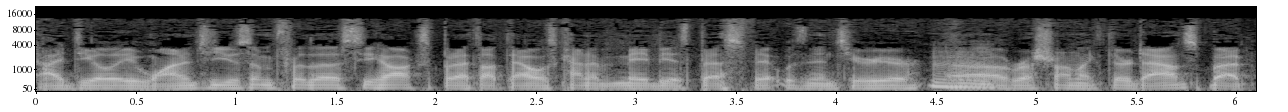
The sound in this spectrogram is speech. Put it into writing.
Ideally, wanted to use him for the Seahawks, but I thought that was kind of maybe his best fit was an interior Mm-hmm. uh, rusher on like third downs. But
